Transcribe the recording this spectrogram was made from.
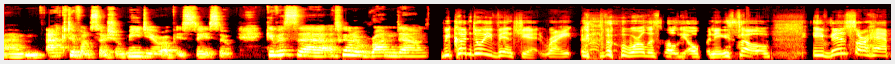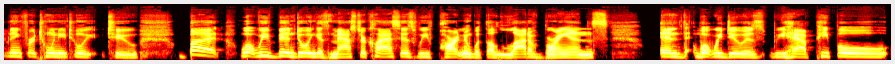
um, active on social media, obviously. So give us a, a kind of rundown. We couldn't do events yet, right? the world is slowly opening. So events are happening for 2022. But what we've been doing is master classes. We've partnered with a lot of brands. And what we do is we have people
